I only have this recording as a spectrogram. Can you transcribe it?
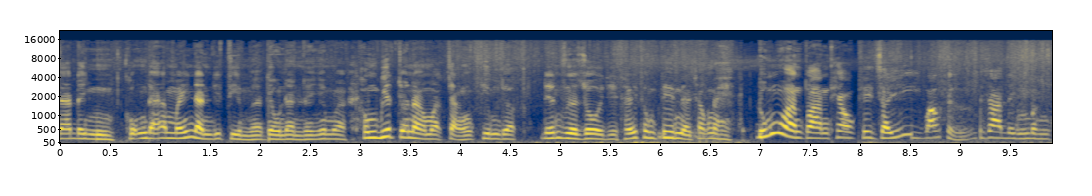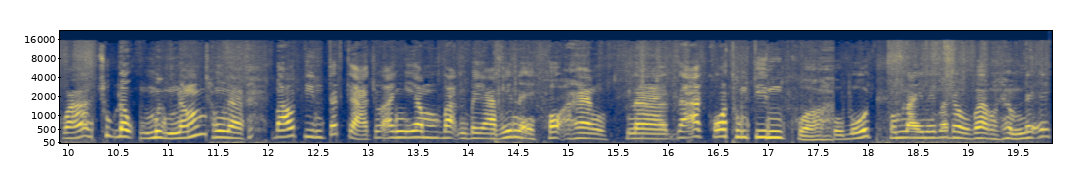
Gia đình cũng đã mấy lần đi tìm nhiều lần rồi nhưng mà không biết chỗ nào mà chẳng tìm được. Đến vừa rồi thì thấy thông tin ở trong này. Đúng hoàn toàn theo cái giấy báo tử. Gia đình mừng quá, xúc động, mừng lắm. Xong là báo tin tất cả cho anh em, bạn bè với lại họ hàng là đã có thông tin của, của bố. Hôm nay mới bắt đầu vào làm lễ.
